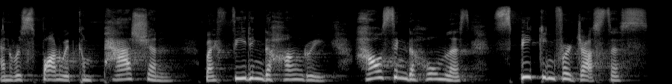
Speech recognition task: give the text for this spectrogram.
and respond with compassion by feeding the hungry, housing the homeless, speaking for justice,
